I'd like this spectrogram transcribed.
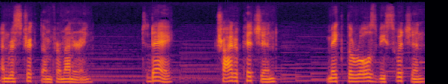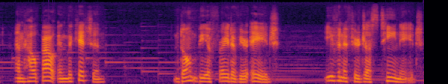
and restrict them from entering. Today, try to pitch in, make the roles be switchin', and help out in the kitchen. Don't be afraid of your age, even if you're just teenage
